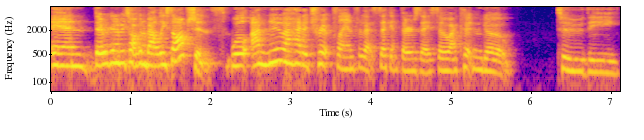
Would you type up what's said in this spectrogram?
And they were going to be talking about lease options. Well, I knew I had a trip planned for that second Thursday, so I couldn't go to the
